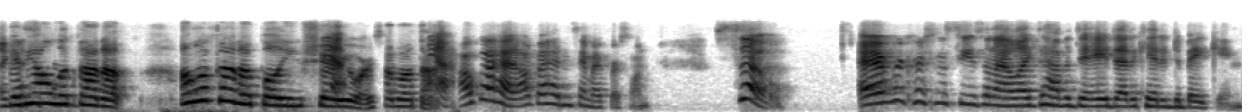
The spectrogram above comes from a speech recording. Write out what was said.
I Maybe I'll look that up. I'll look that up while you share Yeah. yours. How about that? Yeah, I'll go ahead. I'll go ahead and say my first one. So, every Christmas season, I like to have a day dedicated to baking.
